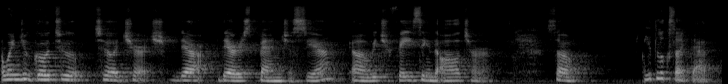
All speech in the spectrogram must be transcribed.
when you go to to a church, there there is benches, yeah, uh, which facing the altar. So it looks like that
